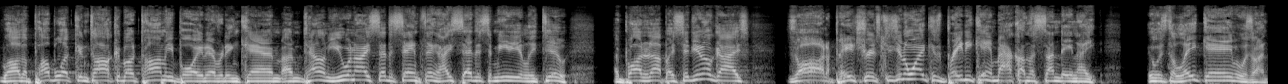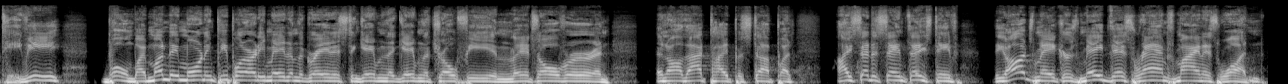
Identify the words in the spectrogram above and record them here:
well, the public can talk about Tommy Boy and everything, Cam. I'm telling you, you and I said the same thing. I said this immediately, too. I brought it up. I said, you know, guys, oh, the Patriots, because you know why? Because Brady came back on the Sunday night. It was the late game. It was on TV. Boom. By Monday morning, people already made him the greatest and gave him the, gave him the trophy and it's over and, and all that type of stuff. But I said the same thing, Steve. The odds makers made this Rams minus one.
